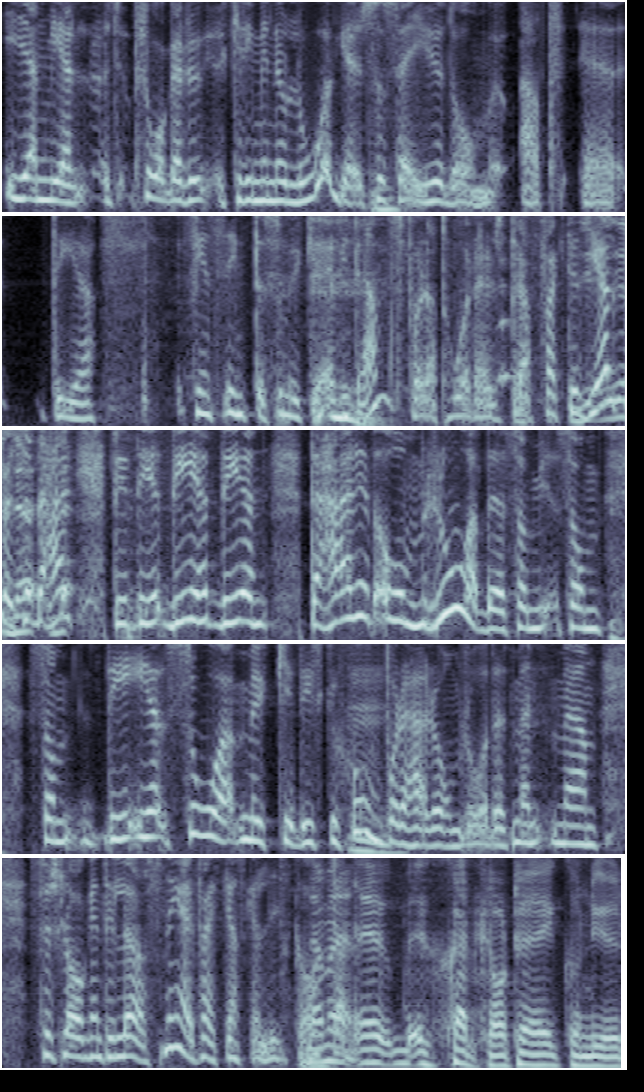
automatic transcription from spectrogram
i en mer, frågar du kriminologer så säger ju de att eh, det finns inte så mycket evidens för att hårdare straff faktiskt Det- hjälper. Så det här, det, det, det, det, det här är ett område som, som, som... Det är så mycket diskussion på det här området men, men förslagen till lösningar är faktiskt ganska Nej, likartade. men, eh, självklart eh, kunde ju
